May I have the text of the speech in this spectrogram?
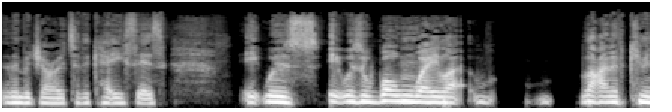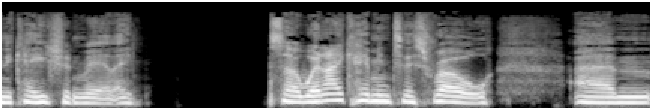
in the majority of the cases. It was, it was a one way li- line of communication, really. So when I came into this role, um,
